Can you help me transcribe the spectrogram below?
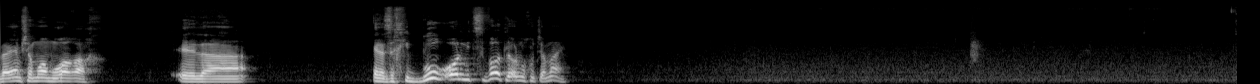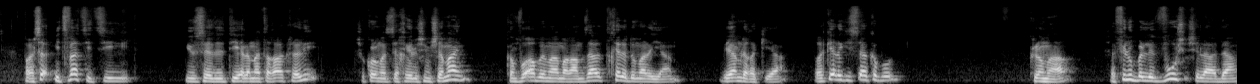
והיה שמוע מוערך. אלא, אלא זה חיבור עול מצוות לעול מלכות שמיים. פרשת מצוות ציצית מיוסדת היא על המטרה הכללית, שכל מעשה חיי לשם שמיים, כמבואר במאמרם ז"ל, תכלת דומה לים, וים לרקיע, ורקיע לכיסא הכבוד. כלומר, שאפילו בלבוש של האדם,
